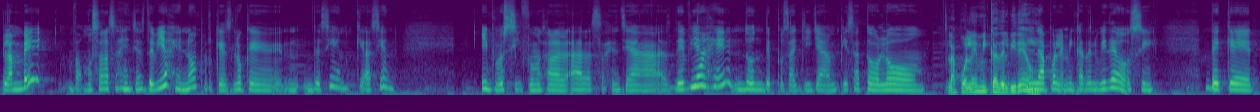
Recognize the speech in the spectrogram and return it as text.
plan B, vamos a las agencias de viaje, ¿no? Porque es lo que decían que hacían. Y pues sí, fuimos a, a las agencias de viaje, donde pues allí ya empieza todo lo... La polémica del video. La polémica del video, sí. De que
